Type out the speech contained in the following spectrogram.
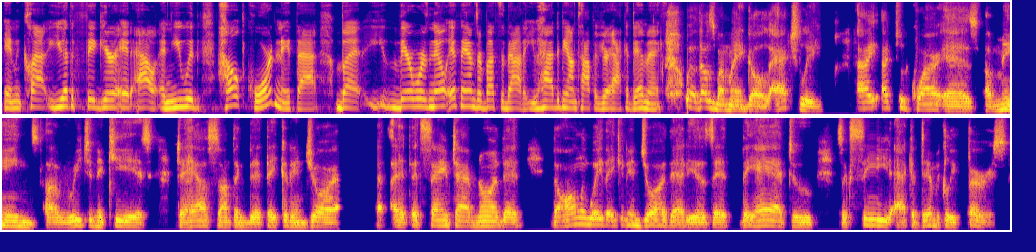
in class, you had to figure it out and you would help coordinate that. But there was no ifs, ands, or buts about it. You had to be on top of your academics. Well, that was my main goal. Actually, I, I, took choir as a means of reaching the kids to have something that they could enjoy at the same time knowing that the only way they could enjoy that is that they had to succeed academically first.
